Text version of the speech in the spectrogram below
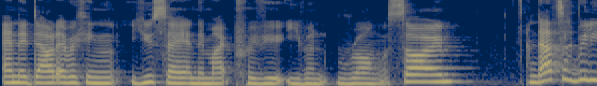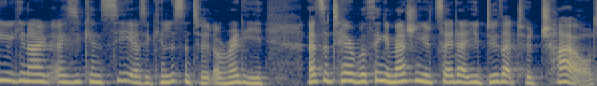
and they doubt everything you say and they might prove you even wrong. So and that's a really, you know, as you can see, as you can listen to it already, that's a terrible thing. Imagine you'd say that you do that to a child.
